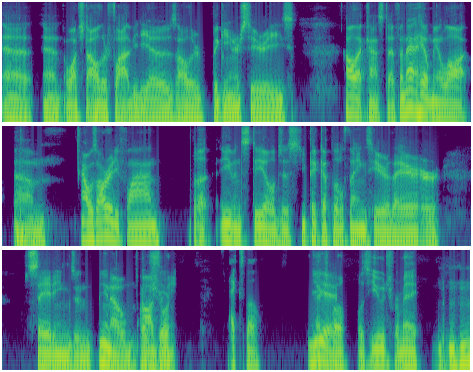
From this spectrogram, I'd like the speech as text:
Uh, and watched all their flight videos, all their beginner series, all that kind of stuff, and that helped me a lot. Um, I was already flying, but even still, just you pick up little things here or there, or settings, and you know, Oh, odds sure. Expo yeah. Expo was huge for me. hmm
